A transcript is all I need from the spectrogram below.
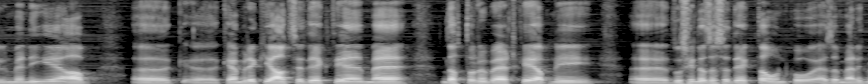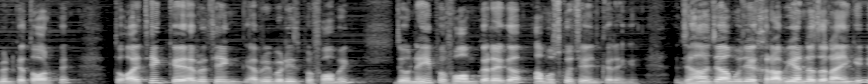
علم میں نہیں ہیں۔ آپ کیمرے کی آنکھ سے دیکھتے ہیں۔ میں دفتر میں بیٹھ کے اپنی دوسری نظر سے دیکھتا ہوں ان کو ایز اے مینجمنٹ کے طور پہ۔ To I think everything everybody is performing جو نہیں پرفارم کرے گا، ہم اس کو چینج کریں گے۔ جہاں جہاں مجھے خرابیاں نظر آئیں گی،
